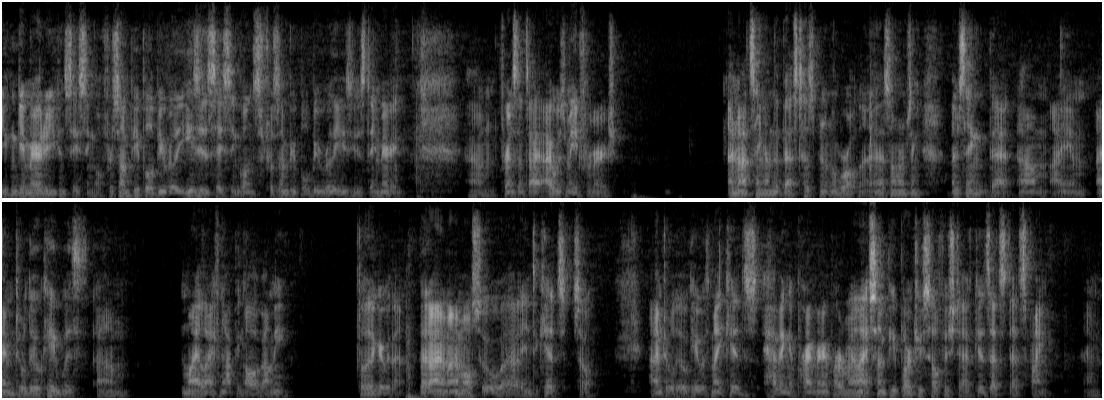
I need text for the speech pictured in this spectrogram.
You can get married or you can stay single. For some people, it'll be really easy to stay single, and for some people, it'll be really easy to stay married. Um, for instance, I, I was made for marriage. I'm not saying I'm the best husband in the world. That's not what I'm saying. I'm saying that um, I am I am totally okay with um, my life not being all about me. Totally okay with that. But I'm I'm also uh, into kids, so I'm totally okay with my kids having a primary part of my life. Some people are too selfish to have kids. That's that's fine. I'm,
